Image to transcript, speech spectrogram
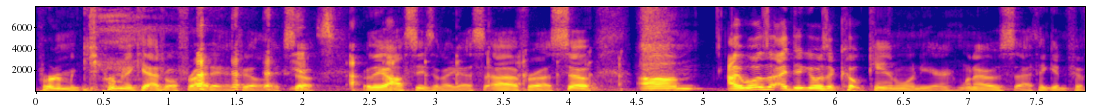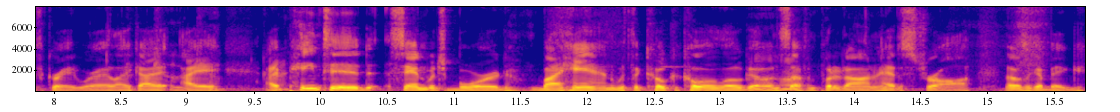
permanent, permanent casual Friday. I feel like so, Yes. or the off season, I guess, uh, for us. So, um, I was I did go as a Coke can one year when I was I think in fifth grade, where I like I I. I painted sandwich board by hand with the Coca Cola logo Uh-huh. and stuff, and put it on. and had a straw that was like a big,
